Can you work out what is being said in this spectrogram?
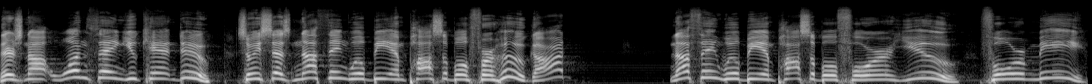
There's not one thing you can't do. So he says, nothing will be impossible for who, God? Nothing will be impossible for you, for me.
